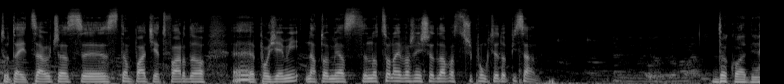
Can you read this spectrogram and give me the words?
tutaj cały czas stąpacie twardo po ziemi. Natomiast, no co najważniejsze dla was, trzy punkty dopisane. Dokładnie.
